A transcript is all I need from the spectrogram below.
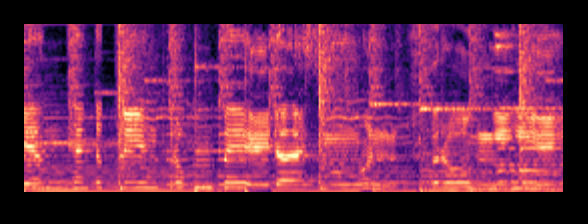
រៀងខាងទឹកភ្លៀងគ្រប់ពេលដែលស្ងួនរងា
